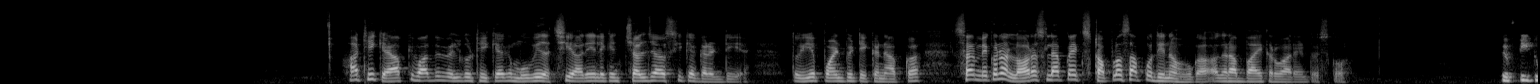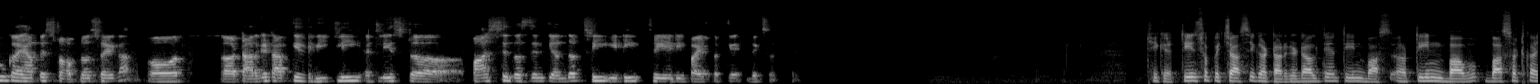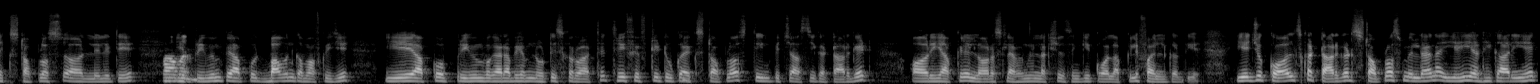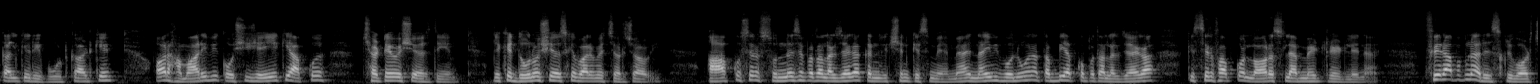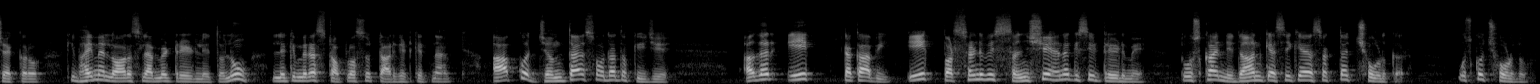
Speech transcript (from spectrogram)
हाँ ठीक है, आपकी बात भी बिल्कुल ठीक है कि मूवीज़ अच्छी आ रही है, लेकिन चल जाए उसकी क्या गारंटी है? तो ये पॉइंट भी टेकन है आपका। सर, मेरे को ना लॉरस लैब का एक स्टॉप लॉस आपको देना होगा, अगर आप बाय करवा रहे हैं तो इसको। 52 का यहाँ पे स्टॉप लॉस रहेगा और टारगेट uh, आपके वीकली एटलीस्ट uh, पाँच से दस दिन के अंदर 380 385 तक के दिख सकते हैं। ठीक है तीन सौ पचासी का टारगेट डालते हैं तीन बास तीन बासठ का एक स्टॉप लॉस ले लेते हैं। ये प्रीमियम पे आपको बावन का माफ़ कीजिए ये आपको प्रीमियम वगैरह भी हम नोटिस करवाते थे थ्री फिफ्टी टू का एक स्टॉप लॉस तीन पचासी का टारगेट और ये आपके लिए लॉरस लैब हमने लक्ष्य सिंह की कॉल आपके लिए फाइनल कर दी है। ये जो कॉल्स का टारगेट स्टॉप लॉस मिल रहा है ना, यही अधिकारी हैं कल के रिपोर्ट कार्ड के। और हमारी भी कोशिश यही है कि आपको छठे हुए शेयर्स दिए देखिए, दोनों शेयर्स के बारे में चर्चा हुई। आपको सिर्फ़ सुनने से पता लग जाएगा कन्विक्शन किसमें है। मैं नहीं भी बोलूँगा ना, तब भी आपको पता लग जाएगा कि सिर्फ़ आपको लॉरस लैब में ही ट्रेड लेना है। फिर आप अपना रिस्क रिवॉर्ड चेक करो कि भाई मैं लॉरस लैब में ट्रेड ले तो लूँ, लेकिन मेरा स्टॉप लॉस टारगेट कितना है? आपको जमता है सौदा तो कीजिए। अगर एक टका भी। एक परसेंट भी संशय है ना किसी ट्रेड में तो उसका निदान कैसे किया जा सकता है? छोड़कर। उसको छोड़ दो।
